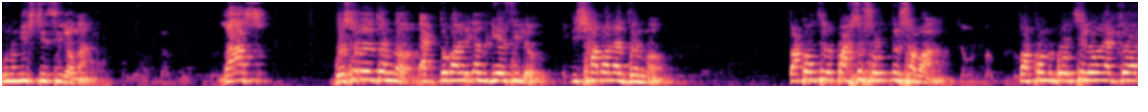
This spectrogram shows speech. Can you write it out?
কোনো মিষ্টি ছিল না। লাশ গোসলের জন্য এক দোকানের কাছে গিয়েছিল, একটি সাবানের জন্য। তখন ছিল পাঁচশো সত্তর সাবান। তখন বলছিল একজন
